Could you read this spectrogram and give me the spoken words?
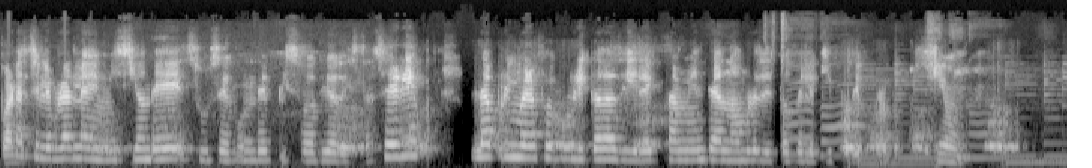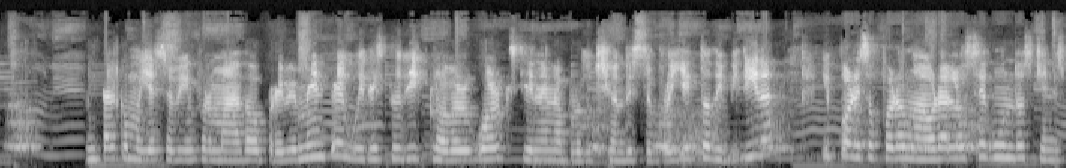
para celebrar la emisión de su segundo episodio de esta serie. La primera fue publicada directamente a nombre de todo el equipo de producción. Tal como ya se había informado previamente, With Study Cloverworks tienen la producción de este proyecto dividida y por eso fueron ahora los segundos quienes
